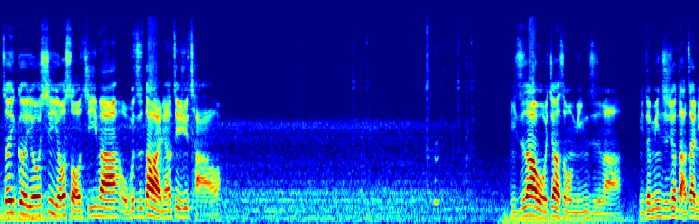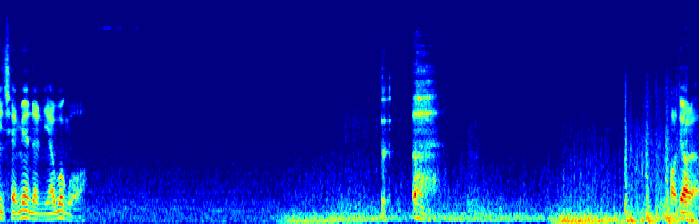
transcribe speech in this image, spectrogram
这个游戏有手机吗？我不知道啊，你要自己去查哦。你知道我叫什么名字吗？你的名字就打在你前面了，你还问我？跑掉了。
